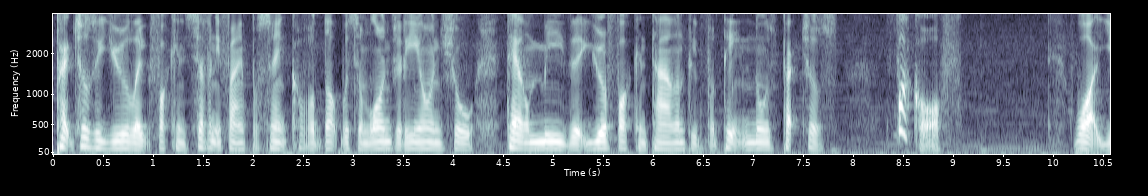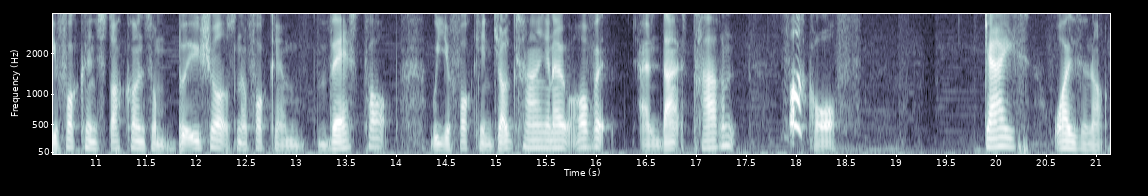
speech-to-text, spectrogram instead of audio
Pictures of you like fucking 75% covered up with some lingerie on show, telling me that you're fucking talented for taking those pictures. Fuck off. What, you fucking stuck on some booty shorts and a fucking vest top with your fucking jugs hanging out of it? and that's talent, fuck off. Guys, wisen up.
